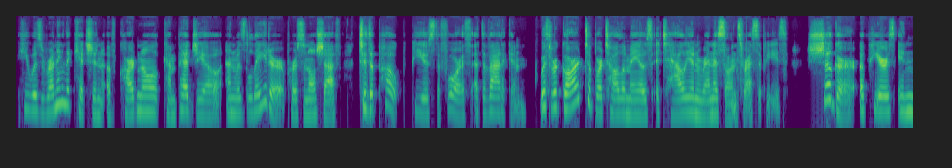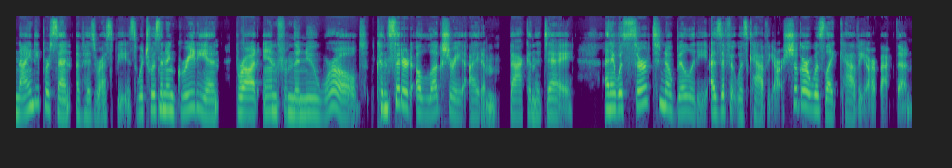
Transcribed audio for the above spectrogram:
he was running the kitchen of Cardinal Campeggio and was later personal chef to the Pope Pius IV at the Vatican. With regard to Bartolomeo's Italian Renaissance recipes, Sugar appears in 90% of his recipes, which was an ingredient brought in from the New World, considered a luxury item back in the day. And it was served to nobility as if it was caviar. Sugar was like caviar back then.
